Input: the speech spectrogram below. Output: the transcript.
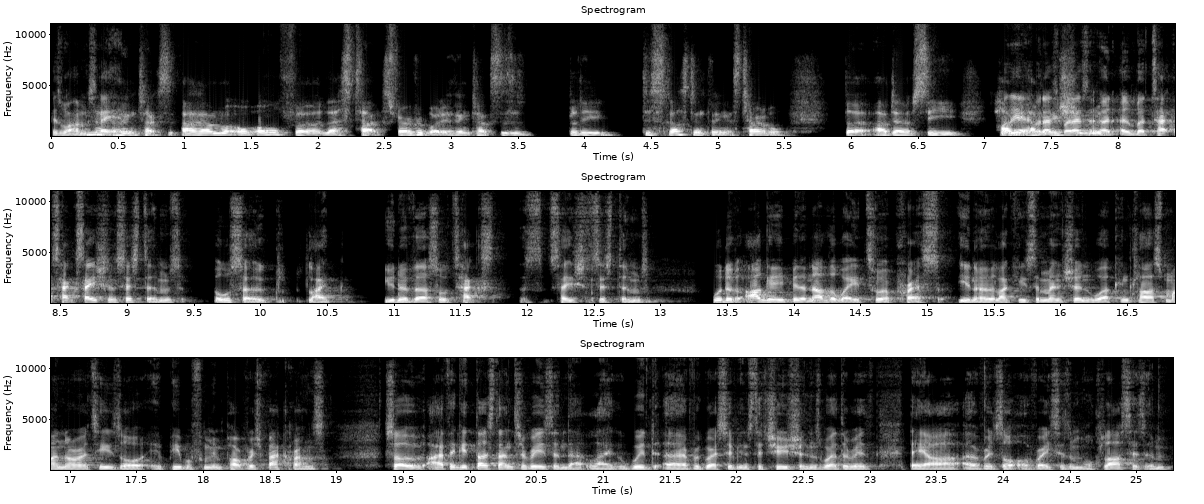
is what I'm saying. I think tax, I'm all for less tax for everybody. I think tax is a bloody disgusting thing. It's terrible. But I don't see how Well, you yeah, have but, that's, issue but, with- that's, uh, but tax, taxation systems also like universal taxation systems would have arguably been another way to oppress, you know, like you mentioned, working class minorities or people from impoverished backgrounds. So I think it does stand to reason that, like with uh, regressive institutions, whether it, they are a result of racism or classism,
